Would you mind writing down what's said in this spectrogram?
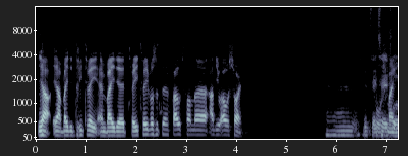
Ja, ja bij de 3-2. En bij de 2-2 was het een fout van eh Adil Ouassar. de 2-2 Volgens mij.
